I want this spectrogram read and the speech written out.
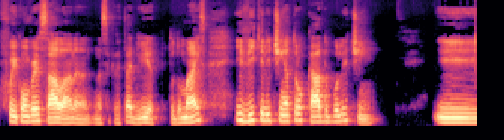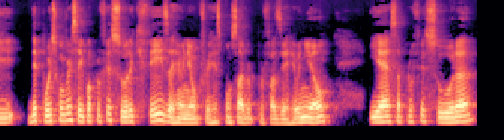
fui conversar lá na, na secretaria, tudo mais, e vi que ele tinha trocado o boletim. E depois conversei com a professora que fez a reunião, que foi responsável por fazer a reunião, e essa professora,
